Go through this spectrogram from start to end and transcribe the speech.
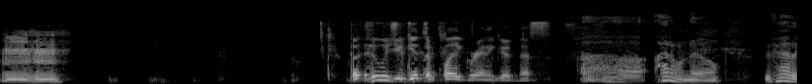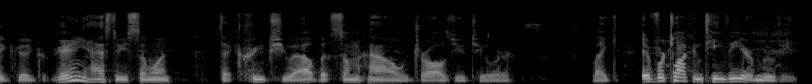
hmm But who would you get to play Granny Goodness? Uh, I don't know. We've had a good Granny has to be someone that creeps you out, but somehow draws you to her. Like if we're talking TV or movie,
